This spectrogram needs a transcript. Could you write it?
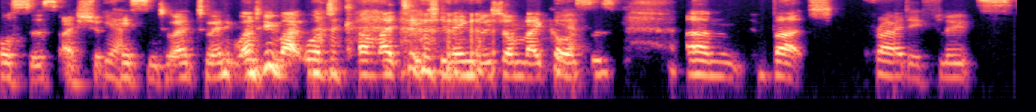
courses. I should yeah. hasten to add to anyone who might want to come. I teach in English on my courses. Yeah. Um, but Friday Flutes,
